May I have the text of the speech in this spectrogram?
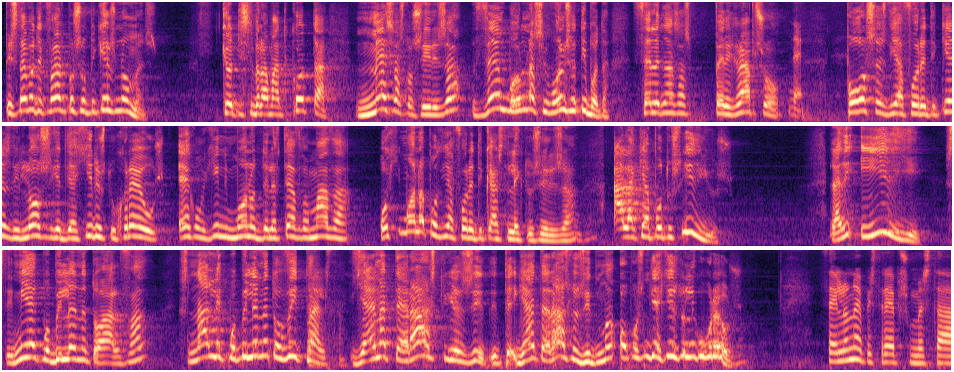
Πιστεύω ότι εκφράζει προσωπικές νόμε. Και ότι στην πραγματικότητα μέσα στο ΣΥΡΙΖΑ δεν μπορούν να συμφωνήσουν σε τίποτα. Θέλετε να σας περιγράψω ναι. πόσες διαφορετικές δηλώσεις για διαχείριση του χρέους έχουν γίνει μόνο την τελευταία εβδομάδα, όχι μόνο από διαφορετικά στελέχη του ΣΥΡΙΖΑ, αλλά και από τους ίδιους. Δηλαδή οι ίδιοι στη μία εκπομπή λένε το Α, στην άλλη εκπομπή λένε το Β. Για ένα, τεράστιο, για ένα τεράστιο ζήτημα όπως είναι η διαχείριση του ελληνικού χρέους. Θέλω να επιστρέψουμε στα,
